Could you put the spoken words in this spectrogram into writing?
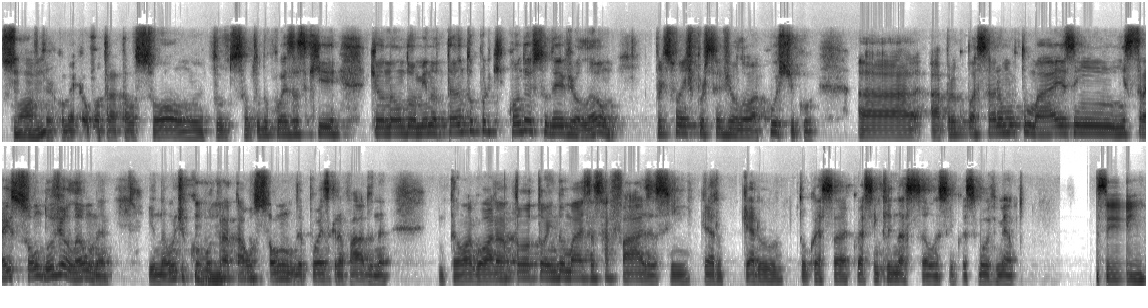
software, uhum. como é que eu vou tratar o som, tudo, são tudo coisas que, que eu não domino tanto, porque quando eu estudei violão, principalmente por ser violão acústico, a, a preocupação era muito mais em extrair som do violão, né? E não de como uhum. tratar o som depois gravado, né? Então agora tô, tô indo mais nessa fase, assim, quero, quero, tô com essa, com essa inclinação, assim, com esse movimento. Sim.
